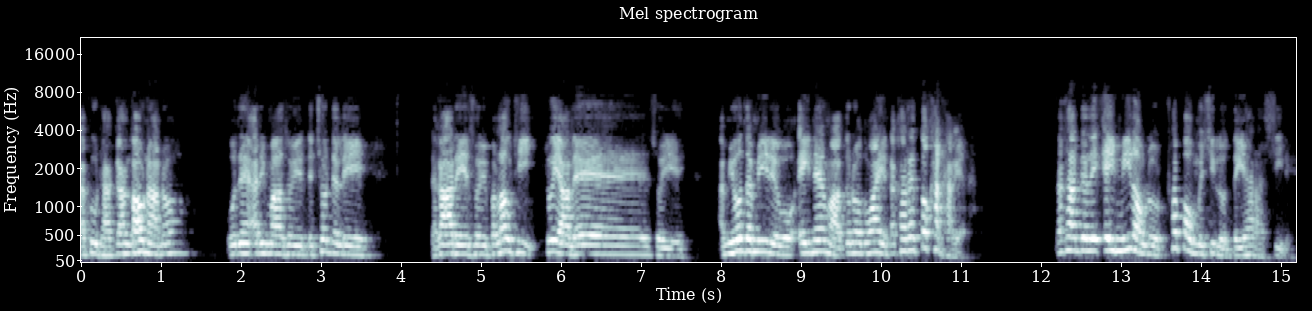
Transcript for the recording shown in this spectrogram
အခုဒါကံကောင်းတာနော်ဦးဇင်းအဲ့ဒီမှာဆိုရင်တချွတ်တလေတရားတွေဆိုရင်ဘလောက်ထိတွေ့ရလဲဆိုရင်အမျိုးသမီးတွေကိုအိမ်ထဲမှာသူတို့သွားရင်တခါတည်းတော့ခတ်ထားခဲ့တာတခါတလေအိမ်မီးလောင်လို့ထွက်ပေါက်မရှိလို့တေးရတာရှိတယ်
